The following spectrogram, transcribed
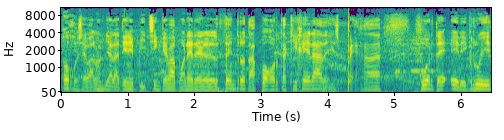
Ojo, ese balón ya la tiene Pichín que va a poner el centro, tapó Gorka Quijera, despeja fuerte Eric Ruiz,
